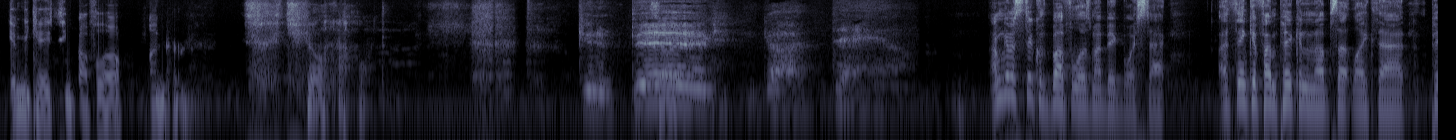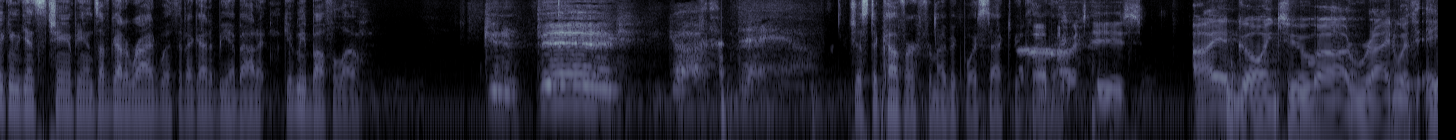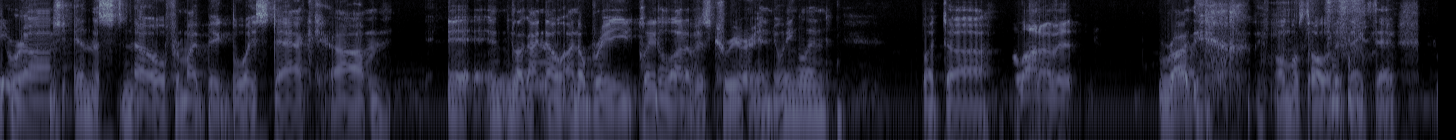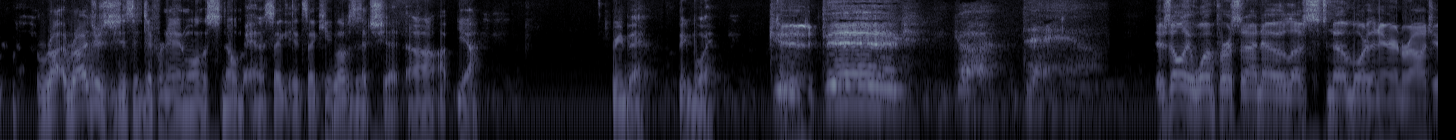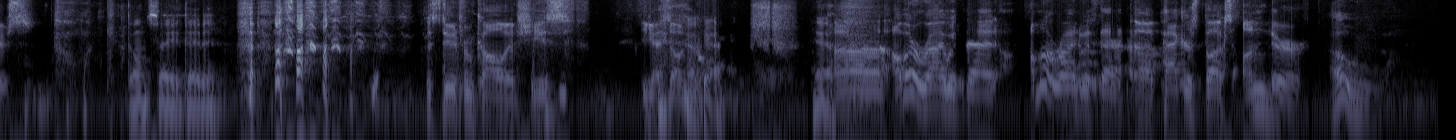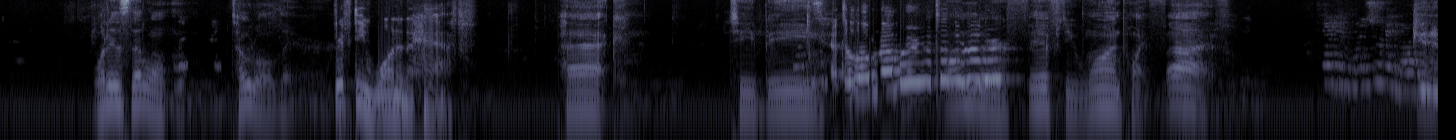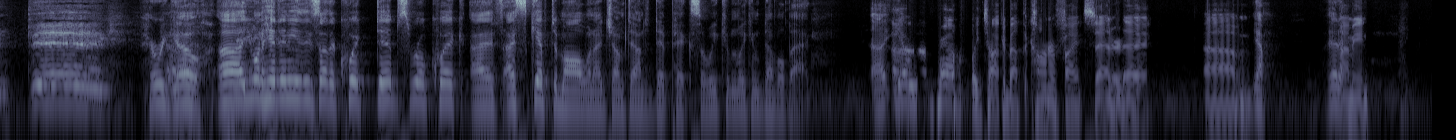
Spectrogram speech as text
Give me KC Buffalo under. Chill out. Getting big. God damn. I'm going to stick with Buffalo as my big boy stack. I think if I'm picking an upset like that, picking against the champions, I've got to ride with it. I got to be about it. Give me Buffalo. Getting big. God damn. Just a cover for my big boy stack, to be clear. Oh, jeez. I am going to uh, ride with A-Rod in the snow for my big boy stack. Um, and, and look, I know I know Brady played a lot of his career in New England, but uh, A lot of it. Rod, almost all of it. Thanks, Dave. Ro- Rodgers is just a different animal in the snow, man. It's like it's like he loves that shit. Uh, yeah. Green Bay, big boy. Getting big. God damn. There's only one person I know who loves snow more than Aaron Rodgers. Oh my god! Don't say it, David. This dude from college. He's you guys don't know. Okay. Yeah. Uh, I'm gonna ride with that. I'm gonna ride with that uh, Packers Bucks under. Oh. What is that little total there? 51 and a half. Pack. TB. That's a low number. That's a low Under 51.5. Getting big. Here we go. Uh, you want to hit any of these other quick dips real quick? I, I skipped them all when I jumped down to dip picks, so we can we can double back. Uh, yeah, we'll probably talk about the Conor fight Saturday. Um, Yeah, hit it. I mean,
